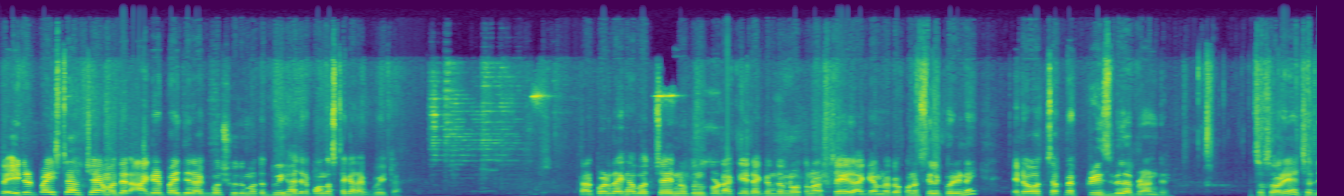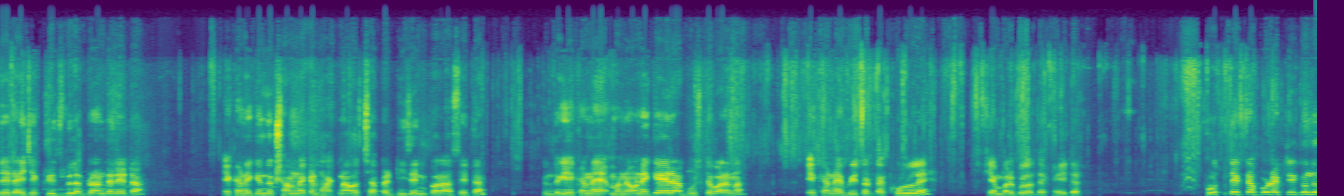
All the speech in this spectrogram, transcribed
তো এইটার প্রাইসটা হচ্ছে আমাদের আগের প্রাইজে রাখব, শুধুমাত্র দুই হাজার পঞ্চাশ টাকা রাখব এটা। তারপর দেখা হচ্ছে নতুন প্রোডাক্ট এটা কিন্তু নতুন আসছে, এর আগে আমরা কখনো সেল করি নাই। এটা হচ্ছে আপনার ক্রিসবিলা ব্র্যান্ডের আচ্ছা সরি আচ্ছা যেটা এই যে ক্রিসবিলা ব্র্যান্ডের এটা, এখানে কিন্তু সামনে একটা ঢাকনা হচ্ছে, আপনার ডিজাইন করা আছে এটা। কিন্তু এখানে মানে অনেকে এরা বুঝতে পারে না, এখানে ভিতরটা খুললে চেম্বারগুলো দেখা এটার। প্রত্যেকটা প্রোডাক্টের কিন্তু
